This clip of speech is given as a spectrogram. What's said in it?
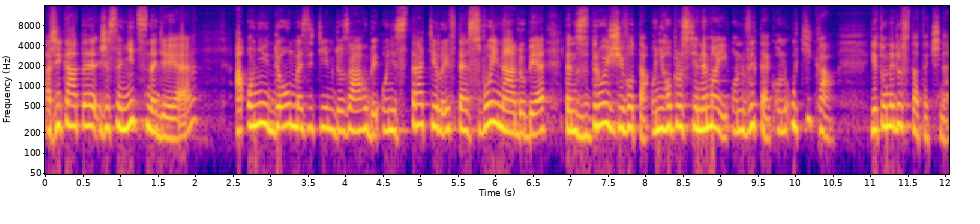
a říkáte, že se nic neděje, a oni jdou mezi tím do záhuby. Oni ztratili v té svojí nádobě ten zdroj života. Oni ho prostě nemají. On vytek, on utíká. Je to nedostatečné.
